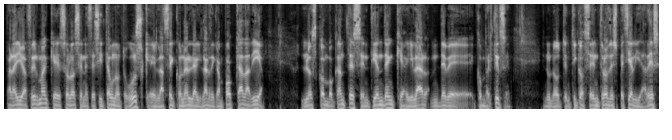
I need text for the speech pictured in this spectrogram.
Para ello afirman que solo se necesita un autobús que enlace con el de Aguilar de Campo cada día los convocantes entienden que Aguilar debe convertirse en un auténtico centro de especialidades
